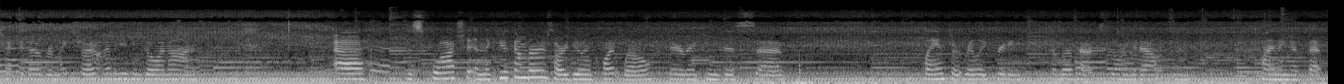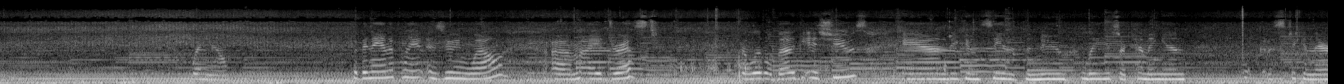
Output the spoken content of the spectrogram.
check it over, make sure I don't have anything going on. Uh, the squash and the cucumbers are doing quite well. They're making this uh, planter really pretty. I love how it's filling it out and climbing up that windmill. The banana plant is doing well. Um, I addressed the little bug issues and you can see that the new leaves are coming in. Oh, got a stick in there.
